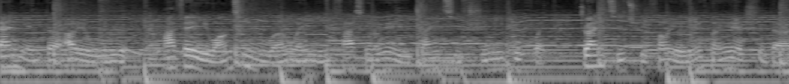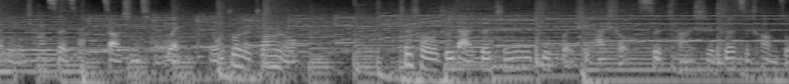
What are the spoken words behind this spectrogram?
三年的二月五日，阿飞以王靖雯为名发行了粤语专辑《执迷不悔》。专辑曲风有灵魂乐式的演唱色彩，造型前卫，浓重的妆容。这首主打歌《执迷不悔》是他首次尝试歌词创作。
